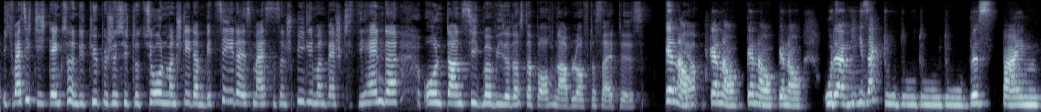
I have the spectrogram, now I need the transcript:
ich weiß nicht, ich denke so an die typische Situation, man steht am WC, da ist meistens ein Spiegel, man wäscht sich die Hände und dann sieht man wieder, dass der Bauchnabel auf der Seite ist. Genau, ja. genau, genau, genau. Oder wie gesagt, du, du, du, du bist beim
